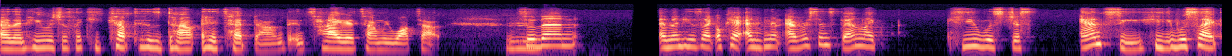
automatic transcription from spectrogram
and then he was just like he kept his down his head down the entire time we walked out. So Mm. then, and then he's like, okay, and then ever since then, like he was just antsy. He was like,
